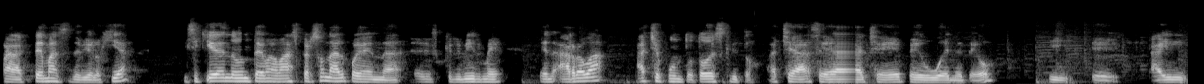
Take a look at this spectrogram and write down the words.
para temas de biología. Y si quieren un tema más personal, pueden uh, escribirme en arroba H. Punto, todo escrito, H-A-C-H-E-P-U-N-T-O, y eh, ahí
